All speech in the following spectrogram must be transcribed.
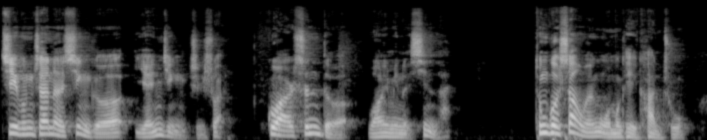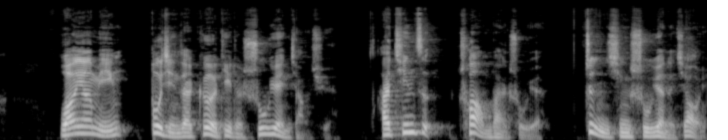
季逢山的性格严谨直率，故而深得王阳明的信赖。通过上文，我们可以看出，王阳明不仅在各地的书院讲学，还亲自创办书院，振兴书院的教育。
